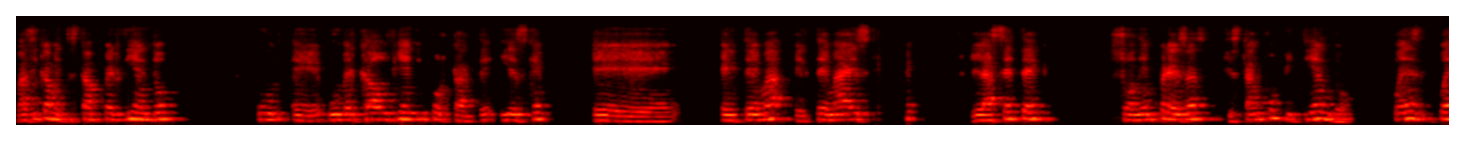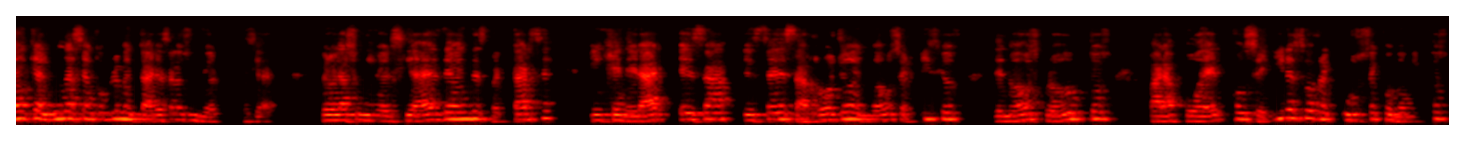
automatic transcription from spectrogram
básicamente están perdiendo un, eh, un, mercado bien importante y es que eh, el, tema, el tema es que la CETEC son empresas que están compitiendo. Pueden, pueden que algunas sean complementarias a las universidades, pero las universidades deben despertarse en generar esa, ese desarrollo de nuevos servicios, de nuevos productos, para poder conseguir esos recursos económicos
